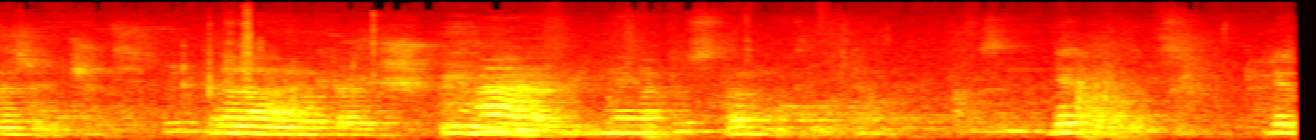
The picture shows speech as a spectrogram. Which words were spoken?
Нажимчик. Так. А, не на ту сторону. Де крутиться? Де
